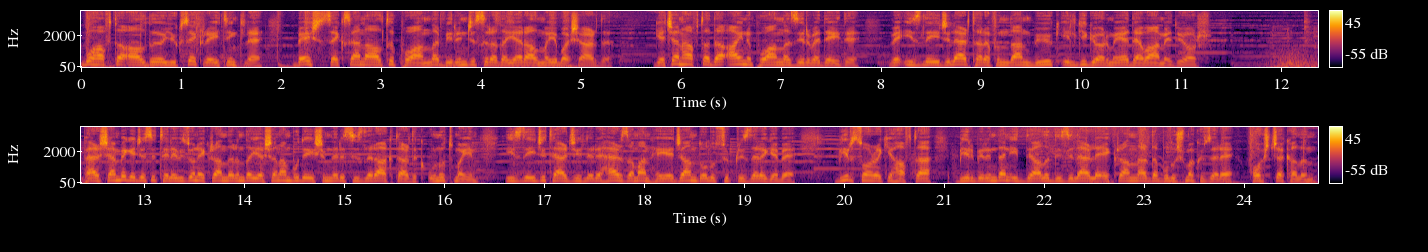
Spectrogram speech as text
Bu hafta aldığı yüksek reytingle 5.86 puanla birinci sırada yer almayı başardı. Geçen hafta da aynı puanla zirvedeydi ve izleyiciler tarafından büyük ilgi görmeye devam ediyor. Perşembe gecesi televizyon ekranlarında yaşanan bu değişimleri sizlere aktardık. Unutmayın, izleyici tercihleri her zaman heyecan dolu sürprizlere gebe. Bir sonraki hafta birbirinden iddialı dizilerle ekranlarda buluşmak üzere. Hoşça kalın.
